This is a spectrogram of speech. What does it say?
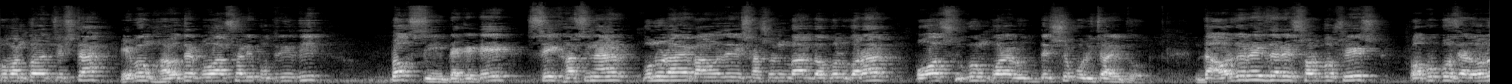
প্রমাণ করার চেষ্টা এবং ভারতের প্রভাবশালী প্রতিনিধি প্রক্সি ব্র্যাকেটে শেখ হাসিনার পুনরায় বাংলাদেশের শাসনভার দখল করার পথ সুগম করার উদ্দেশ্য পরিচালিত। দ্য অর্গানাইজারের সর্বশেষ অপপ্রচার হল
